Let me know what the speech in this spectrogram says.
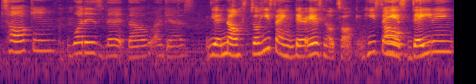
Talking. What is that though? I guess. Yeah, no. So he's saying there is no talking. He's saying Oh. it's dating,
